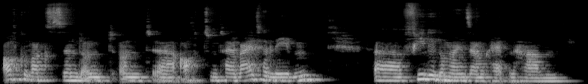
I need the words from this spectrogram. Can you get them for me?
aufgewachsen sind und, und äh, auch zum Teil weiterleben, äh, viele Gemeinsamkeiten haben.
